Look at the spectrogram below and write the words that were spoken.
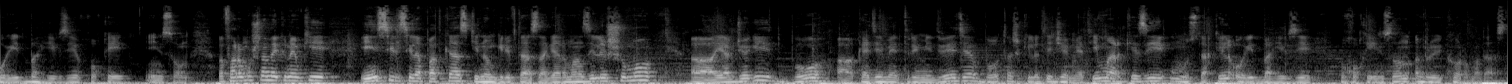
оид ба ҳифзи ҳуқуқи инсон. Ва фаромӯш намекунем ки ин силсила подкаст ки ном гирифтааст агар манзили шумо якҷоягӣ бо академия три медведя бо ташкилоти ҷамъиятии марказӣ мустақил оид ба ҳифзи ҳуқуқи инсон рӯи кор омадааст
